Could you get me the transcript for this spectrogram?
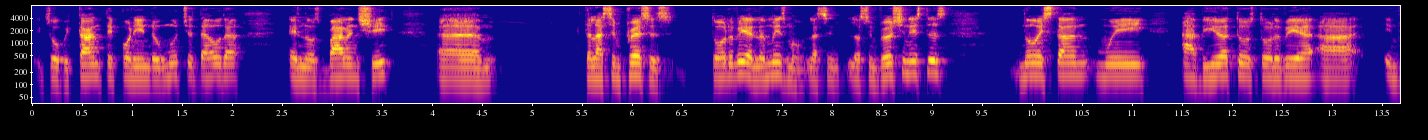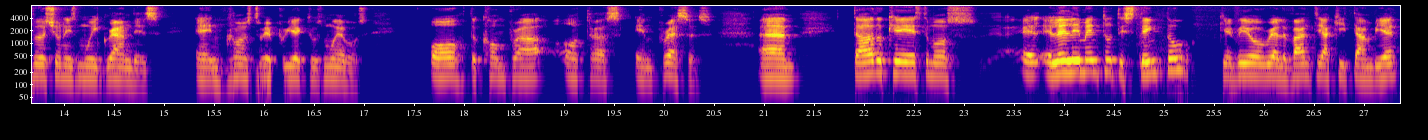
exorbitante, poniendo mucha deuda en los balance sheet de las empresas. Todavía lo mismo, los inversionistas no están muy abiertos todavía a inversiones muy grandes en construir proyectos nuevos o de comprar otras empresas. Um, dado que estamos, el, elemento distinto que veo relevante aquí también,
